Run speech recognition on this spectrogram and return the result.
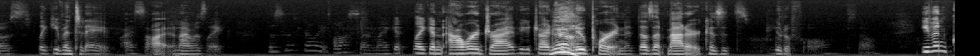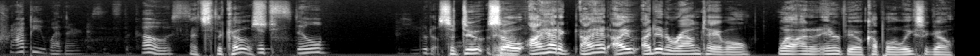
coast. Like even today, I saw it and I was like, "This is really awesome." I get like an hour drive. You drive Yeah. to Newport and it doesn't matter because it's beautiful. So even crappy weather because it's the coast, It's the coast. it's still beautiful. So do so I had a I had I, I did a roundtable well I had an interview a couple of weeks ago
